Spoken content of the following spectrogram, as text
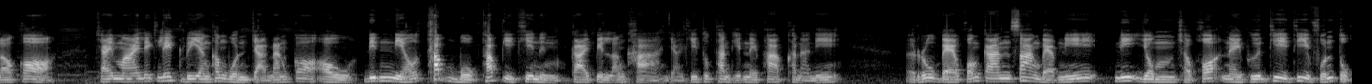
แล้วก็ใช้ไม้เล็กๆ เรียงข้างบนจากนั้นก็เอาดินเหนียวทับโบกทับอีกทีหนึ่ง กลายเป็นหลังคาอย่างที่ทุกท่านเห็นในภาพขณะนี้ รูปแบบของการสร้างแบบนี้นิยมเฉพาะในพื้นที่ที่ฝนตก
